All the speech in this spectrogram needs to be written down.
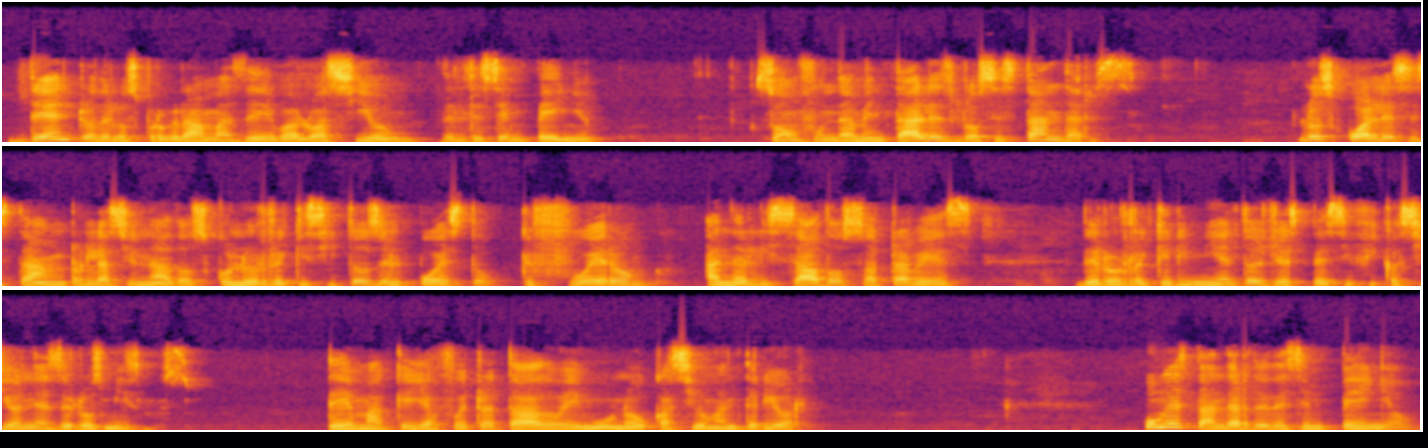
Dentro de los programas de evaluación del desempeño, son fundamentales los estándares, los cuales están relacionados con los requisitos del puesto que fueron analizados a través de los requerimientos y especificaciones de los mismos, tema que ya fue tratado en una ocasión anterior. Un estándar de desempeño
